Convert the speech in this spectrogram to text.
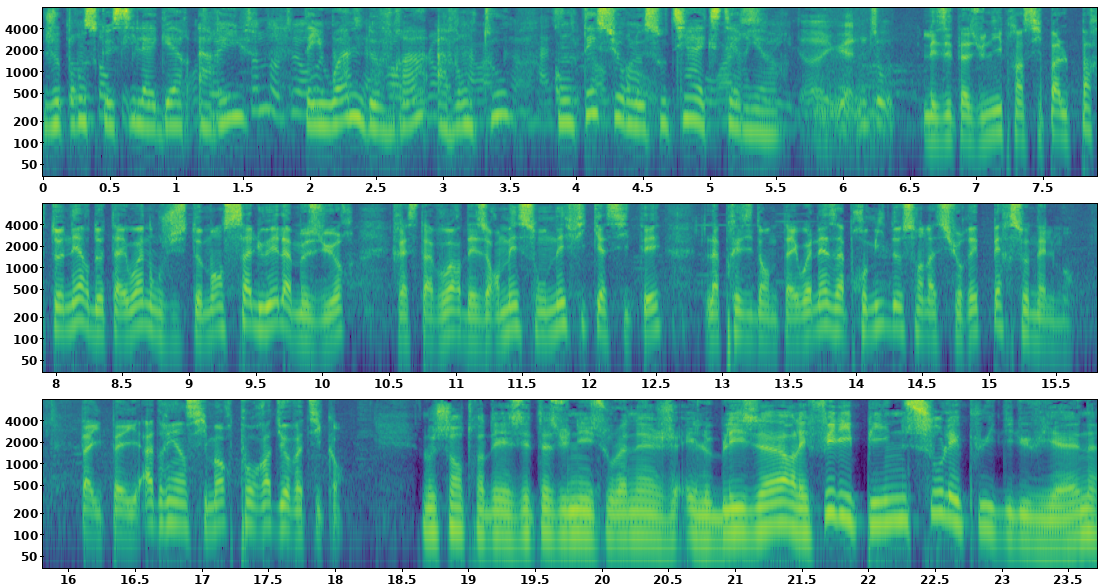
Je pense que si la guerre arrive, Taïwan devra avant tout compter sur le soutien extérieur. Les États-Unis, principal partenaire de Taïwan, ont justement salué la mesure. Reste à voir désormais son efficacité. La présidente taïwanaise a promis de s'en assurer personnellement. Taipei, Adrien Simor pour Radio Vatican. Le centre des États-Unis sous la neige et le blizzard, les Philippines sous les pluies diluviennes.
